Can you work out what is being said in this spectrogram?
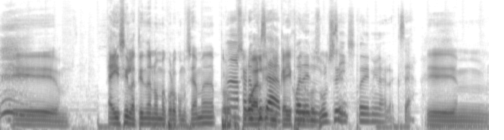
Eh, ahí sí la tienda no me acuerdo cómo se llama, pero Ah, pues pero igual pues en el callejón de los pueden- dulces. Sí, pueden ir a lo que sea. Eh,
